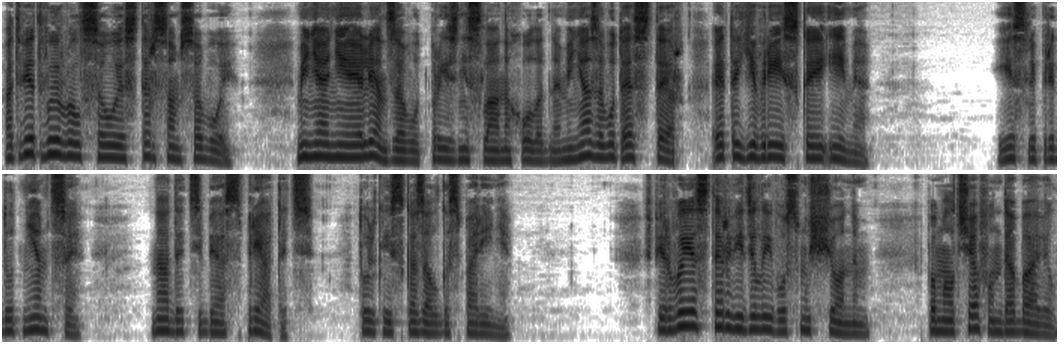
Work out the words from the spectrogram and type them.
Ответ вырвался у Эстер сам собой. «Меня не Элен зовут», — произнесла она холодно. «Меня зовут Эстер. Это еврейское имя». «Если придут немцы, надо тебя спрятать», — только и сказал Гаспарини. Впервые Эстер видела его смущенным. Помолчав, он добавил,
